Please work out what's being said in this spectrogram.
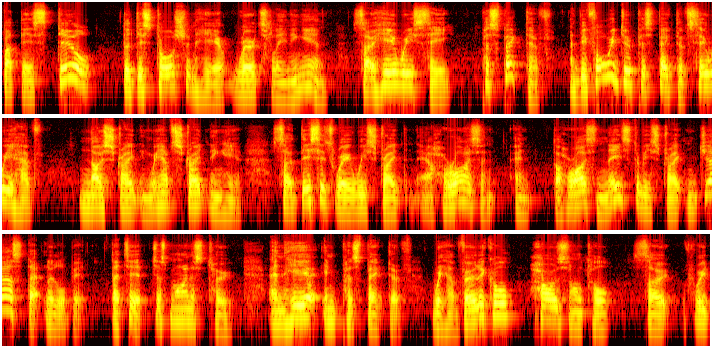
But there's still the distortion here where it's leaning in. So here we see perspective. And before we do perspective, see we have no straightening. We have straightening here. So this is where we straighten our horizon. And the horizon needs to be straightened just that little bit. That's it, just minus two. And here in perspective, we have vertical, horizontal. So if we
